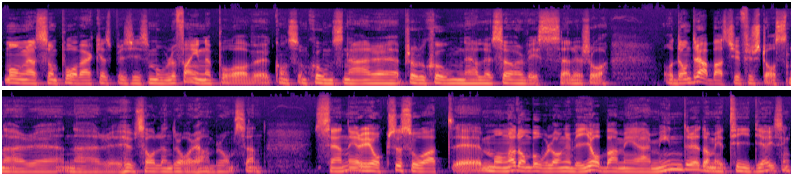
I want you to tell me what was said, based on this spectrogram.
många som påverkas, precis som Olof var inne på, av konsumtionsnära eh, produktion eller service eller så. Och de drabbas ju förstås när, eh, när hushållen drar i handbromsen. Sen är det ju också så att eh, många av de bolagen vi jobbar med är mindre, de är tidiga i sin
